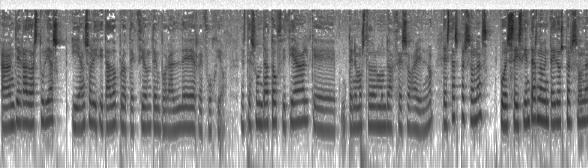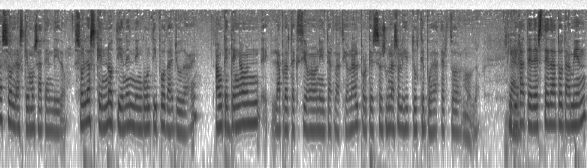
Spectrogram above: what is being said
han llegado a Asturias y han solicitado protección temporal de refugio. Este es un dato oficial que tenemos todo el mundo acceso a él, ¿no? De estas personas, pues 692 personas son las que hemos atendido. Son las que no tienen ningún tipo de ayuda, ¿eh? Aunque tengan eh, la protección internacional, porque eso es una solicitud que puede hacer todo el mundo. Y fíjate, de este dato también,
